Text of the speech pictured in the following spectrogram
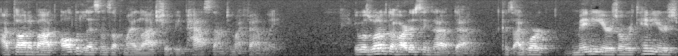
I thought about all the lessons of my life should be passed down to my family. It was one of the hardest things I have done because I worked many years, over 10 years,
